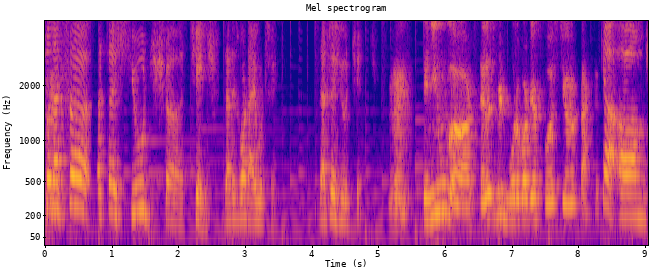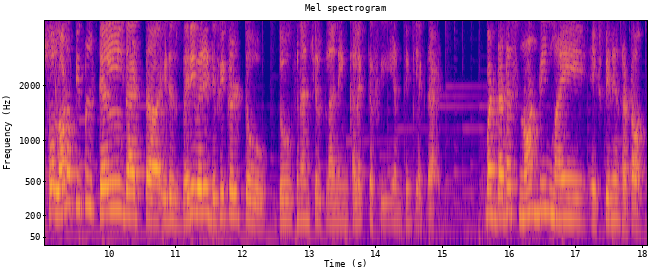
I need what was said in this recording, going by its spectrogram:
So that's a that's a huge uh, change. That is what I would say. That's a huge change. Right. Can you uh, tell us a bit more about your first year of practice? Yeah. Um, so a lot of people tell that uh, it is very very difficult to do financial planning, collect a fee, and things like that. But that has not been my experience at all.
